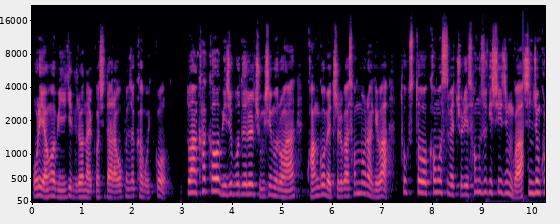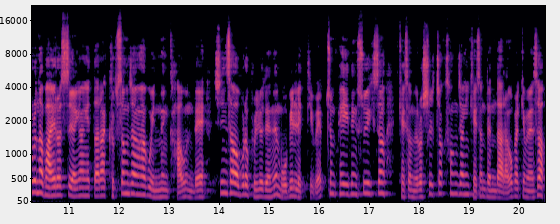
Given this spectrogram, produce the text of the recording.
올해 영업이익이 늘어날 것이다라고 분석하고 있고 또한 카카오 비즈보드를 중심으로 한 광고 매출과 선물하기와 톡스토어 커머스 매출이 성수기 시즌과 신종 코로나 바이러스 영향에 따라 급성장하고 있는 가운데 신사업으로 분류되는 모빌리티, 웹툰 페이 등 수익성 개선으로 실적 성장이 개선된다라고 밝히면서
